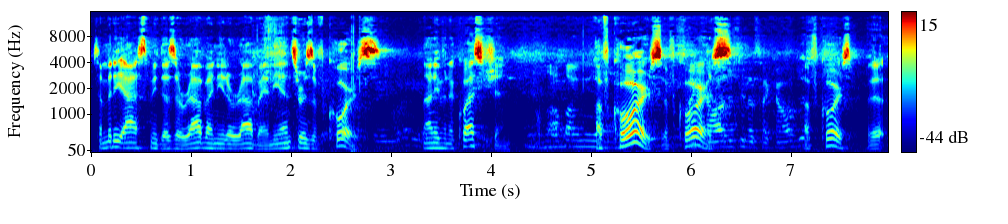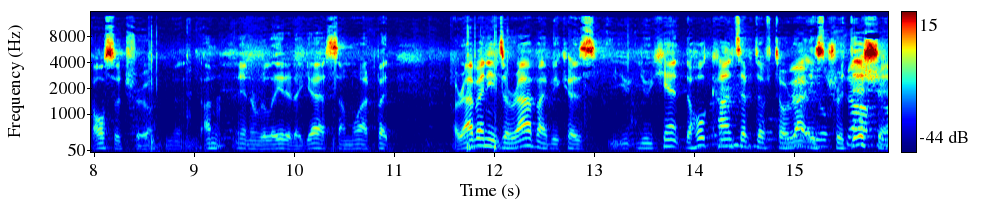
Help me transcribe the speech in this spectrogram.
Somebody asked me, does a rabbi need a rabbi? And the answer is, of course. Not even a question. Of course, of course. Of course. Also true. Un, you know, related, I guess, somewhat. But a rabbi needs a rabbi because you, you can't. The whole concept of Torah is tradition.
